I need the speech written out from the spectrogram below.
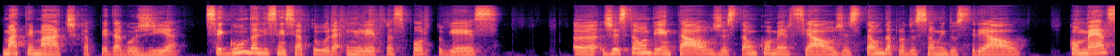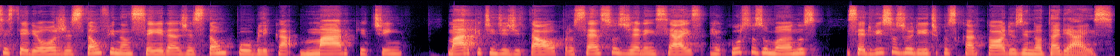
Matemática, Pedagogia, segunda licenciatura em Letras Português, uh, gestão ambiental, gestão comercial, gestão da produção industrial, comércio exterior, gestão financeira, gestão pública, marketing, marketing digital, processos gerenciais, recursos humanos e serviços jurídicos, cartórios e notariais.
